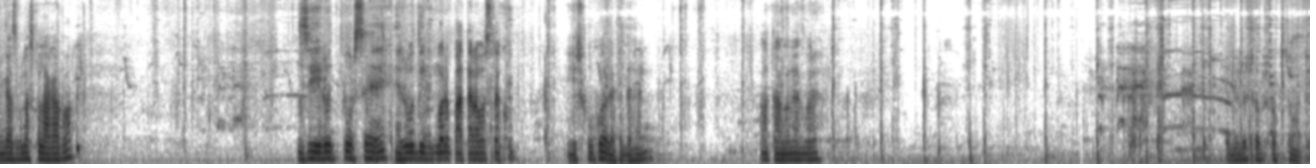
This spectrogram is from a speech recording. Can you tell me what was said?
এই গাছগুলো আজকে লাগাবো। যে রোদ পড়ছে, রোদ একবারে পাতার অবস্থা খুব এই শুকো গেছে, দেখেন। পাতাগুলো একবারে এগুলো সব শক্ত মাটি।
